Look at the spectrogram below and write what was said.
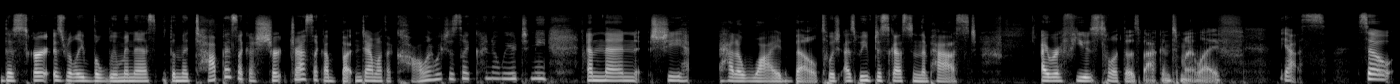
the skirt is really voluminous, but then the top is like a shirt dress, like a button down with a collar, which is like kind of weird to me. And then she had a wide belt, which, as we've discussed in the past, I refuse to let those back into my life. Yes. So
